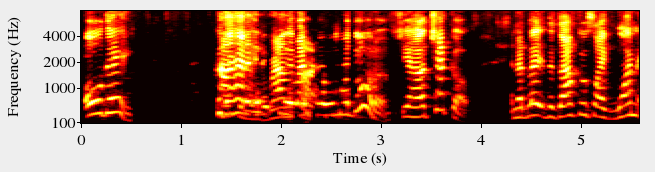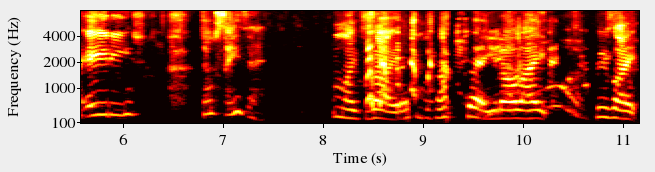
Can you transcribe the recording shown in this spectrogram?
all day. Because I had an round incident like with my daughter. She had a checkup, and the, the doctor was like 180. Don't say that. I'm like, sorry, that's what the doctor said. You know, like she's like,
